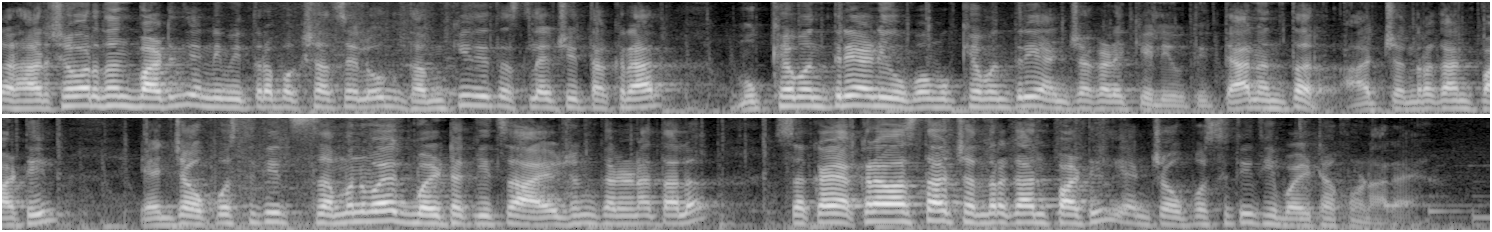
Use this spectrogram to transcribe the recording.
तर हर्षवर्धन पाटील यांनी मित्रपक्षाचे लोक धमकी देत असल्याची तक्रार मुख्यमंत्री आणि उपमुख्यमंत्री यांच्याकडे केली होती. त्यानंतर आज चंद्रकांत पाटील यांच्या उपस्थितीत समन्वयक बैठकीचं आयोजन करण्यात आलं. सकाळी अकरा वाजता चंद्रकांत पाटील यांच्या उपस्थितीत ही बैठक होणार आहे.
